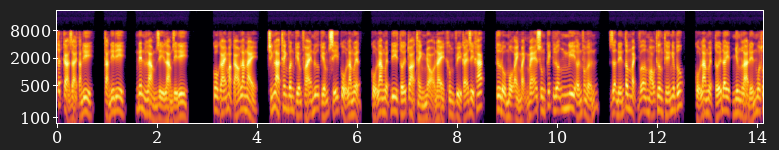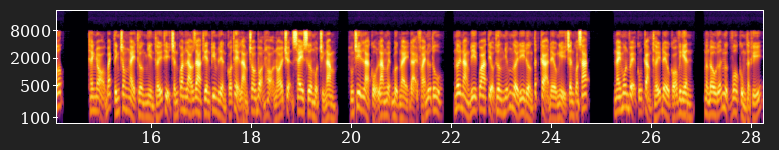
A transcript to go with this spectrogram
tất cả giải tán đi tàn đi đi, nên làm gì làm gì đi. Cô gái mặc áo lam này, chính là thanh vân kiếm phái nữ kiếm sĩ cổ lam nguyệt, cổ lam nguyệt đi tới tòa thành nhỏ này không vì cái gì khác, tư đồ mộ ảnh mạnh mẽ xung kích lưỡng nghi ấn phong ấn, dẫn đến tâm mạch vỡ máu thương thế nghiêm túc cổ lam nguyệt tới đây nhưng là đến mua thuốc. Thanh nhỏ bách tính trong ngày thường nhìn thấy thị trấn quan lão gia thiên kim liền có thể làm cho bọn họ nói chuyện say sưa một chỉnh năm thúng chi là cổ lam nguyệt bực này đại phái nữ tu, nơi nàng đi qua tiểu thương những người đi đường tất cả đều nghỉ chân quan sát. Này môn vệ cũng cảm thấy đều có vinh yên ngầm đầu đỡ ngực vô cùng thần khí,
